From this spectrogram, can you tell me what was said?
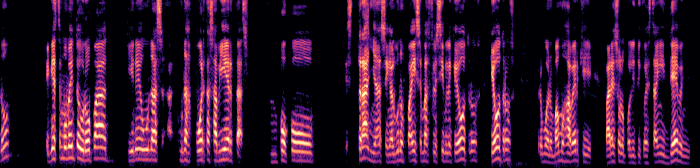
¿no? En este momento Europa tiene unas, unas puertas abiertas un poco extrañas en algunos países más flexibles que otros, que otros, pero bueno, vamos a ver que para eso los políticos están y deben,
